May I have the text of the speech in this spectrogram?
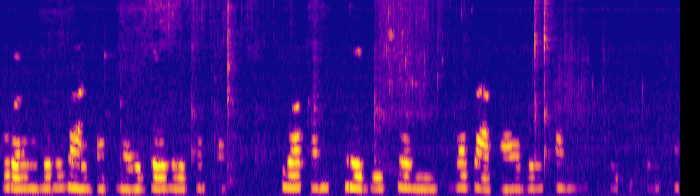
पुरण वगैरे घालतात. म्हणजे नैवेद्य वगैरे करतात. किंवा काही खरेदी सोने किंवा जागा वगैरे काही खरेदी करतात.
